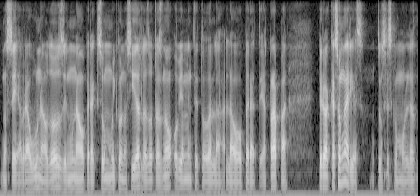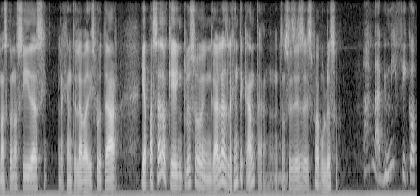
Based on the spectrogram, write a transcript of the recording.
no sé, habrá una o dos en una ópera que son muy conocidas, las otras no, obviamente toda la, la ópera te atrapa, pero acá son áreas, entonces como las más conocidas, la gente la va a disfrutar. Y ha pasado que incluso en galas la gente canta, entonces es, es fabuloso. Ah, magnífico.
